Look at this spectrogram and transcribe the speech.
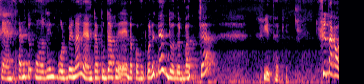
ট্যান ট্যান তো কোনোদিন পড়বে না ন্যানটা পুদা হয়ে এরকম করে দোদন বাচ্চা শুয়ে থাকে শুয়ে থাকো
